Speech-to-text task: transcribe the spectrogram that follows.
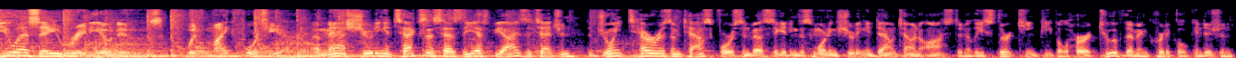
USA Radio News. with Mike Fortier. A mass shooting in Texas has the FBI's attention. The Joint Terrorism Task Force investigating this morning's shooting in downtown Austin. At least 13 people hurt, two of them in critical condition.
